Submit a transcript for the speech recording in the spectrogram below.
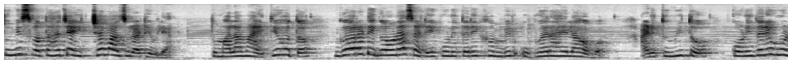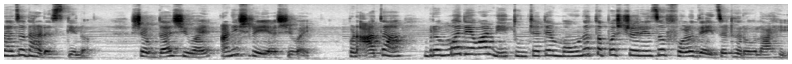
तुम्ही स्वतःच्या इच्छा बाजूला ठेवल्या. तुम्हाला माहिती होतं घर टिकवण्यासाठी कुणीतरी खंबीर उभं राहायला हवं आणि तुम्ही तो कोणीतरी होण्याचं धाडस केलं. शब्दाशिवाय आणि श्रेयाशिवाय. पण आता ब्रह्मदेवांनी तुमच्या त्या मौन तपश्चर्येचं फळ द्यायचं ठरवलं आहे.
